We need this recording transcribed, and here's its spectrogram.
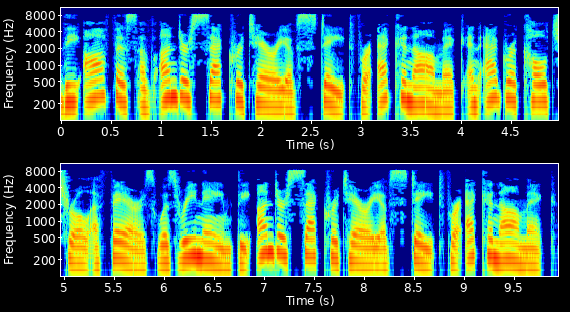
The Office of Under-Secretary of State for Economic and Agricultural Affairs was renamed the Under-Secretary of State for Economic,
